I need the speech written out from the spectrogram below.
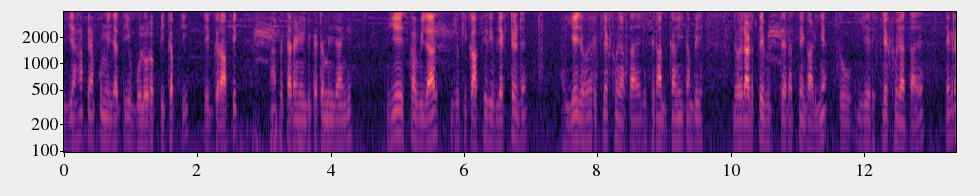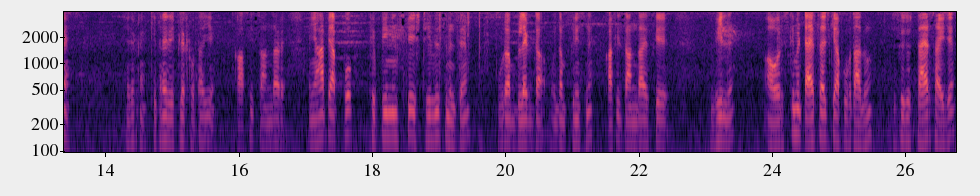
यहाँ पे आपको मिल जाती है बोलोरो पिकअप की, एक ग्राफिक यहाँ पे टर्न इंडिकेटर मिल जाएँगे। ये इसका व्हीलर जो कि काफ़ी रिफ्लेक्टेड है। ये जो है रिफ्लेक्ट हो जाता है, जैसे कभी कभी कभी जो है लड़ते भिड़ते रहते हैं गाड़ियाँ तो ये रिफ्लेक्ट हो जाता है। देख रहे हैं? ये देख रहे हैं? कितने रिफ्लेक्ट होता है ये। काफ़ी शानदार है। यहाँ पे आपको 15 इंच के स्टील व्हील्स मिलते हैं। पूरा ब्लैक एकदम फिनिश में। काफ़ी शानदार इसके व्हील है। और इसके मैं टायर साइज़ की आपको बता दूँ। इसके जो टायर साइज़ है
